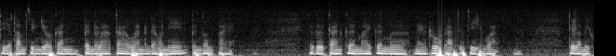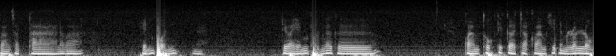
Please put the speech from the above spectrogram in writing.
ที่จะทำสิ่งเดียวกันเป็นเวลา 9 วันตั้งแต่วันนี้เป็นต้นไป ก็คือการเคลื่อนไม้เคลื่อนมือในรูปแบบ14จังหวะที่เรามีความศรัทธาแล้วก็เห็นผลที่ว่าเห็นผลก็คือ ความทุกข์ที่เกิดจากความคิดมันลดลง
